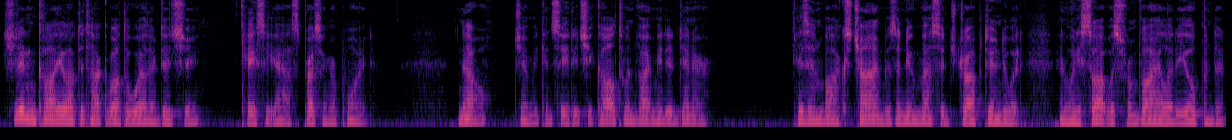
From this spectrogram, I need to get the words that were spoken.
She didn't call you up to talk about the weather, did she? Casey asked, pressing her point. No, Jimmy conceded. She called to invite me to dinner. His inbox chimed as a new message dropped into it, and when he saw it was from Violet, he opened it.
